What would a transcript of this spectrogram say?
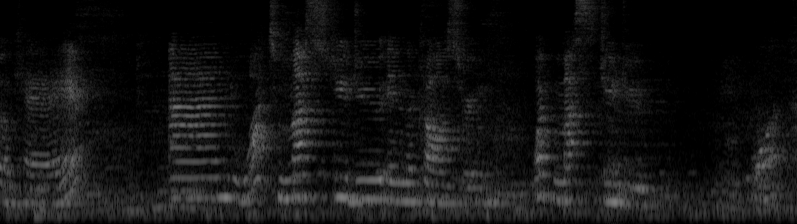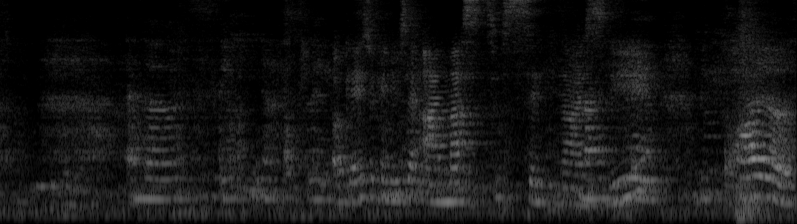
Okay. And what must you do in the classroom? What must you do? What? And sit nicely. Okay, so can you say I must sit nicely? Be quiet.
